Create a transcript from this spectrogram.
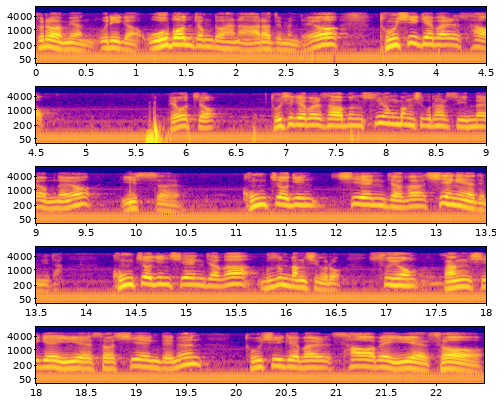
그러면 우리가 5번 정도 하나 알아두면 돼요. 도시개발 사업 배웠죠? 도시개발 사업은 수용 방식으로 할 수 있나요, 없나요? 있어요. 공적인 시행자가 시행해야 됩니다. 공적인 시행자가 무슨 방식으로 수용 방식에 의해서 시행되는 도시개발 사업에 의해서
